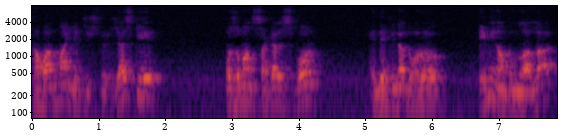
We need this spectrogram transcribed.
tabandan yetiştireceğiz ki o zaman Sakarya Spor hedefine doğru emin adımlarla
